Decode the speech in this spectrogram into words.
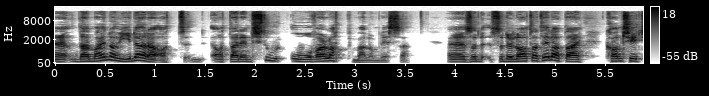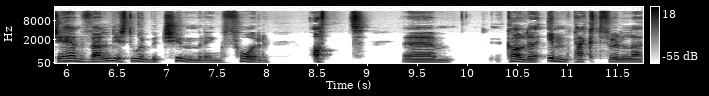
Eh, de mener videre at, at, det er en stor overlapp mellom disse. Eh, så, så, det later til at de kanskje ikke har en veldig stor bekymring for at eh, kall det impactfulle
